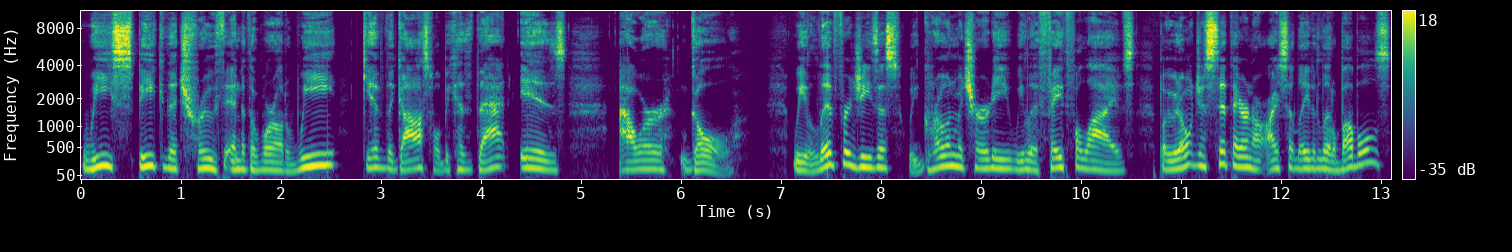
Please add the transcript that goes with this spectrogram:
we speak the truth into the world. We give the gospel because that is our goal. We live for Jesus, we grow in maturity, we live faithful lives, but we don't just sit there in our isolated little bubbles.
